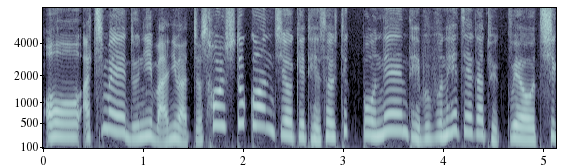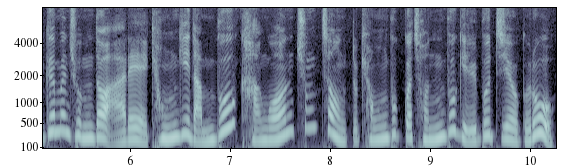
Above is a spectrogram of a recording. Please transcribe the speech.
어, 아침에 눈이 많이 왔죠. 서울 수도권 지역의 대설특보는 대부분 해제가 됐고요. 지금은 좀 더 아래 경기 남부, 강원, 충청, 또 경북과 전북 일부 지역으로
